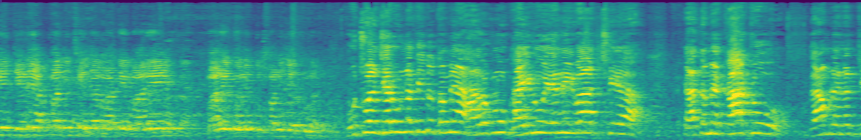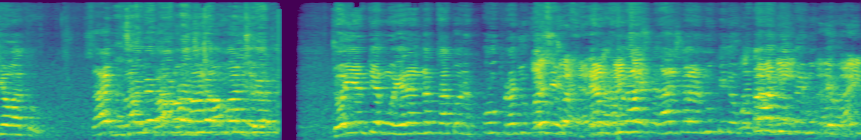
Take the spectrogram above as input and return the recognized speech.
જે- જેને આપવાની છે એના માટે મારે મારે કોઈને પૂછવાની જરૂર નથી. પૂછવાની જરૂર નથી તો તમે હાલનું ખાઈનું એની વાત છે આ. કે તમે કાઢો. ગામડે નથી જવાતું. સાહેબ જોઈ એમ કે હું હેરાન નથી થતો ને પ્રૂફ રજૂ કરશે. છે. રાજકારણ મૂકી દઉં પોતાની નોકરી મૂકી દઉં. ભાઈ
